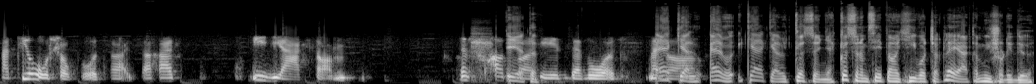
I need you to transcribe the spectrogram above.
Hát jó sok volt rajta, hát így jártam. Ez 67-ben volt. Meg el, kell, el, kell, kell, hogy köszönjek. Köszönöm szépen, hogy hívott, csak lejárt a műsoridő.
